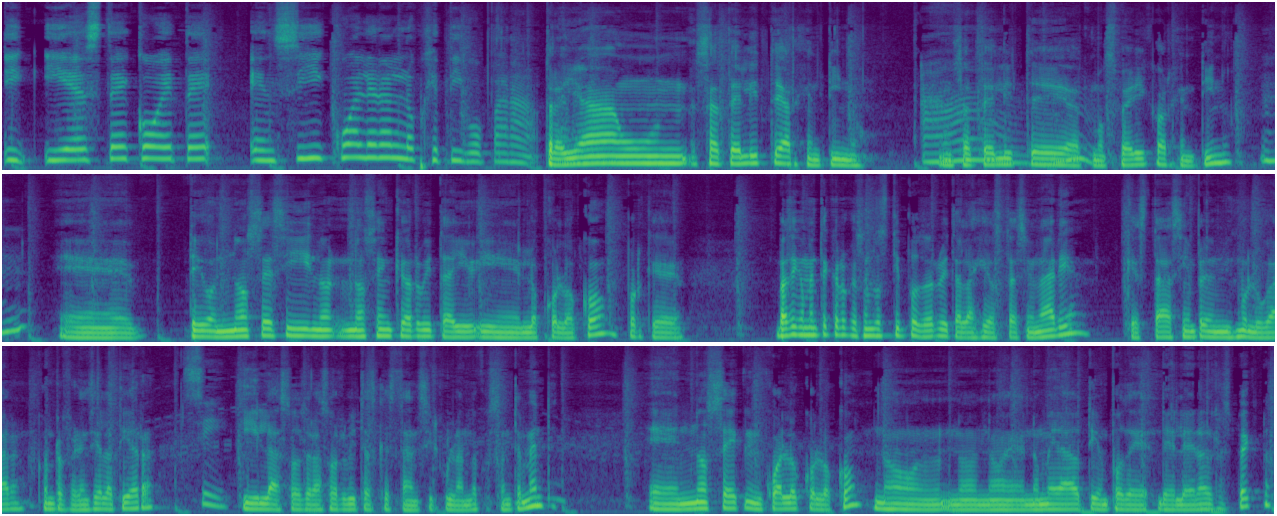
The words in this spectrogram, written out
Y, y este cohete en sí, ¿cuál era el objetivo para...? Traía un satélite argentino. Ah, un satélite mm. atmosférico argentino. Eh, digo, no sé si, no, no sé en qué órbita y, y lo colocó, porque básicamente creo que son dos tipos de órbita, la geoestacionaria, que está siempre en el mismo lugar con referencia a la Tierra, Sí. y las otras órbitas que están circulando constantemente. Eh, no sé en cuál lo colocó, no, no, no, no me he dado tiempo de, de leer al respecto,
